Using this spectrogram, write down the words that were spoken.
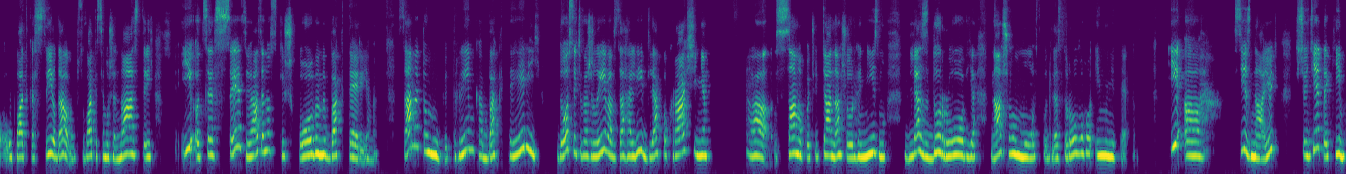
упадка сил, да, псуватися може настрій. І оце все зв'язано з кишковими бактеріями. Саме тому підтримка бактерій досить важлива взагалі для покращення самопочуття нашого організму, для здоров'я нашого мозку, для здорового імунітету. І а, всі знають, що є такі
